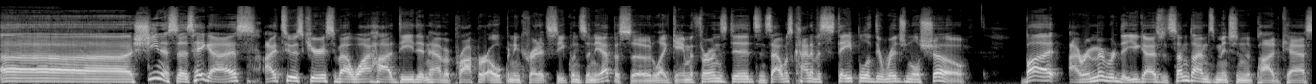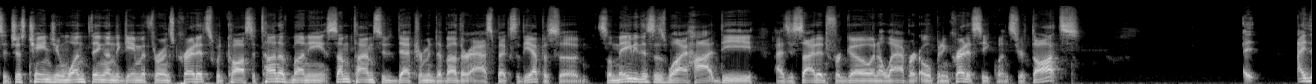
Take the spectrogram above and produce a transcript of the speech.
Uh, Sheena says, "Hey guys, I too is curious about why Hot D didn't have a proper opening credit sequence in the episode, like Game of Thrones did, since that was kind of a staple of the original show. But I remembered that you guys would sometimes mention in the podcast that just changing one thing on the Game of Thrones credits would cost a ton of money, sometimes to the detriment of other aspects of the episode. So maybe this is why Hot D has decided to forgo an elaborate opening credit sequence. Your thoughts?" I,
